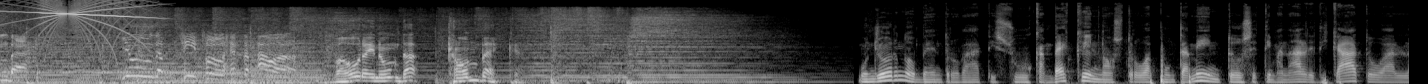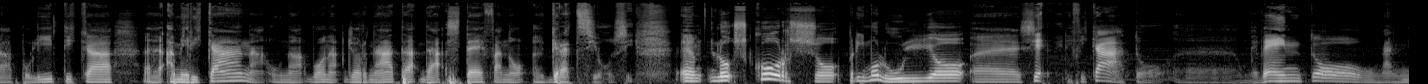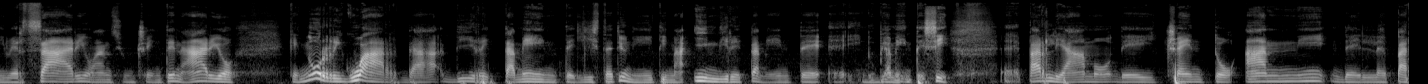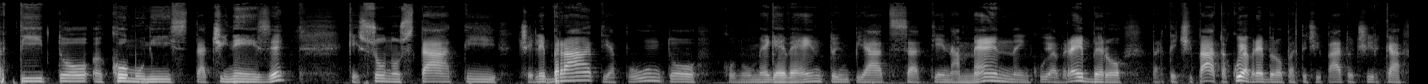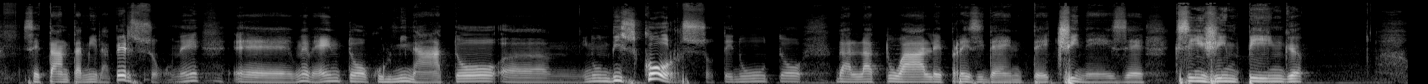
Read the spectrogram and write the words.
Comeback. You, the people, have the power. Va ora in onda Comeback. Buongiorno, ben trovati su Comeback, il nostro appuntamento settimanale dedicato alla politica eh, americana. Una buona giornata da Stefano eh, Graziosi. Eh, lo scorso primo luglio eh, si è verificato evento, un anniversario, anzi un centenario che non riguarda direttamente gli Stati Uniti, ma indirettamente, eh, indubbiamente sì. Eh, parliamo dei 100 anni del Partito eh, Comunista Cinese che sono stati celebrati appunto con un mega evento in piazza Tiananmen in cui avrebbero partecipato, a cui avrebbero partecipato circa 70.000 persone, eh, un evento culminato eh, in un discorso tenuto dall'attuale presidente cinese Xi Jinping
